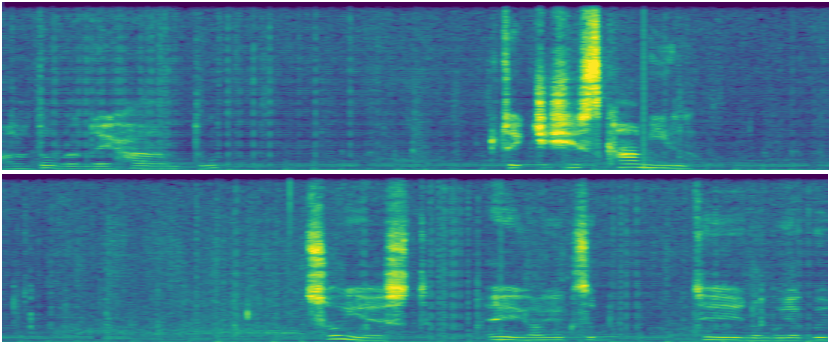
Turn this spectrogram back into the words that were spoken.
Ale dobra, dojechałem tu. Tutaj gdzieś jest Kamil. Co jest? Ej, a jak za... Ty, no bo jakby...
